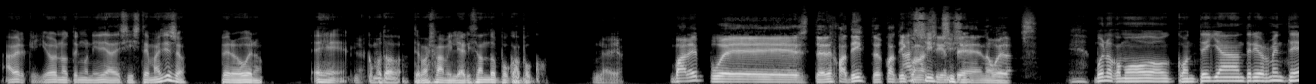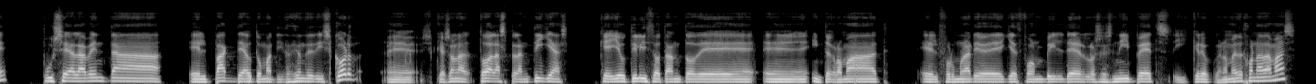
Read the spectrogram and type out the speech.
A ver, que yo no tengo ni idea de sistemas y eso, pero bueno, eh, como todo, te vas familiarizando poco a poco. Vale, pues te dejo a ti, te dejo a ti ah, con la siguiente novedad. Bueno, como conté ya anteriormente, puse a la venta el pack de automatización de Discord, eh, que son todas las plantillas que yo utilizo tanto de eh, Integromat, el formulario de JetForm Builder, los snippets y creo que no me dejo nada más.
